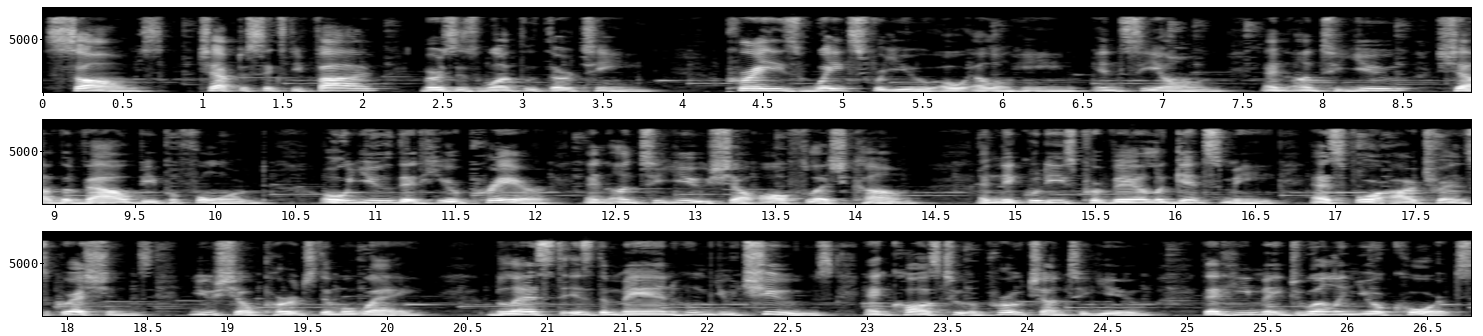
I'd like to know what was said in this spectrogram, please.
Psalms, chapter 65, verses 1 through 13. Praise waits for you, O Elohim, in Sion, and unto you shall the vow be performed. O you that hear prayer, and unto you shall all flesh come. Iniquities prevail against me. As for our transgressions, you shall purge them away. Blessed is the man whom you choose and cause to approach unto you, that he may dwell in your courts.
